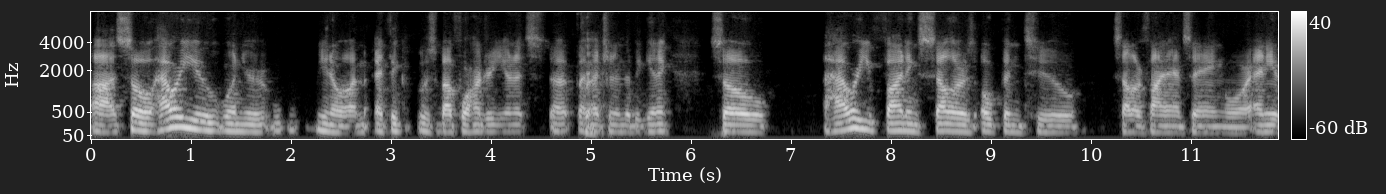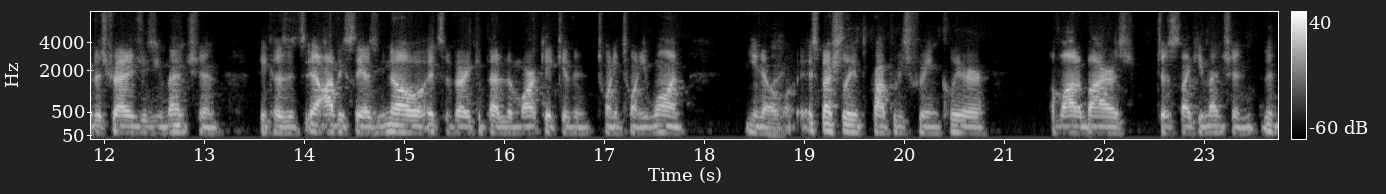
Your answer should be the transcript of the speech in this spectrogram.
Uh, so how are you when you're, you know, I think it was about 400 units uh, I mentioned in the beginning. So how are you finding sellers open to seller financing or any of the strategies you mentioned? Because it's obviously, as you know, it's a very competitive market given 2021. You know, right. especially if the property's free and clear, a lot of buyers, just like you mentioned, the,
